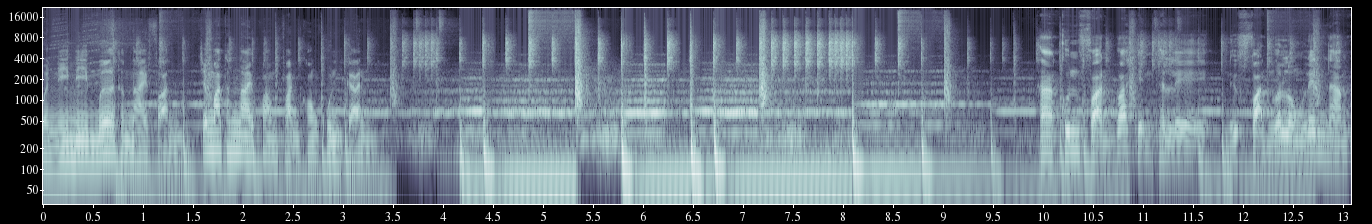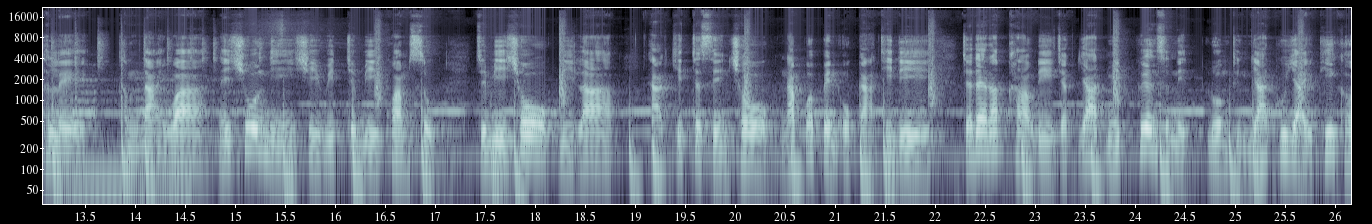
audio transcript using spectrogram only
วันนี้ดีเมอร์ทำนายฝันจะมาทำนายความฝันของคุณกัน หากคุณฝันว่าเห็นทะเล หรือฝันว่าลงเล่นน้ำทะเล ทำนายว่าในช่วงนี้ชีวิตจะมีความสุข จะมีโชค มีลาบ หากคิดจะเสี่ยงโชค นับว่าเป็นโอกาสที่ดี จะได้รับข่าวดีจากญาติมิตรเพื่อนสนิทรวมถึงญาติผู้ใหญ่ที่เคา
